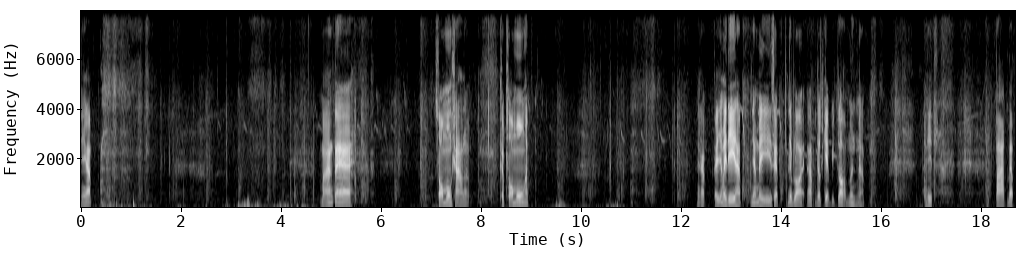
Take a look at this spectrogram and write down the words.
นี่ครับ มาตั้งแต่สองโมงเช้าแล้วเกับสองโมงครับ นะครับ แต่ยังไม่ดีครับ ยังไม่เสร็จเรียบร้อยครับเดี๋ยวเก็บอีกรอบนึงครับ อันนี้ปาดแบบ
